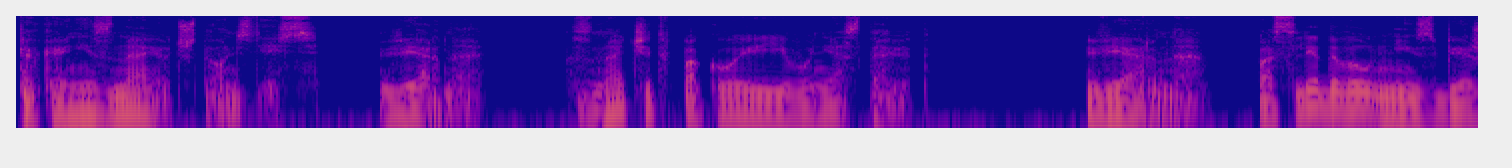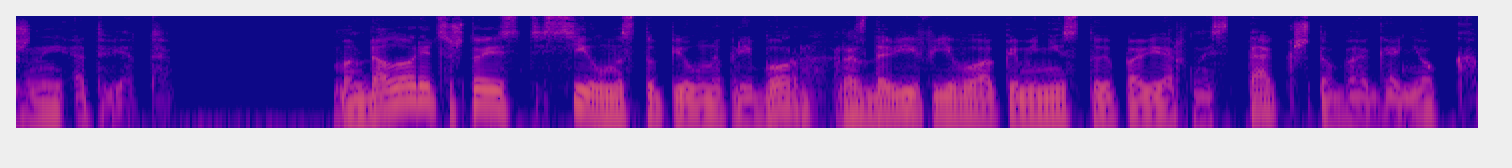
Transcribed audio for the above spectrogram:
«Так они знают, что он здесь». «Верно. Значит, в покое его не оставят». «Верно», — последовал неизбежный ответ. Мандалорец, что есть сил, наступил на прибор, раздавив его о каменистую поверхность так, чтобы огонек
